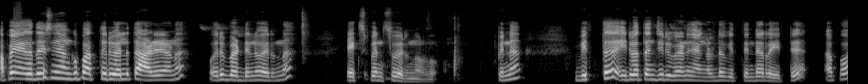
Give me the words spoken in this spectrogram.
അപ്പോൾ ഏകദേശം ഞങ്ങൾക്ക് പത്ത് രൂപയിൽ താഴെയാണ് ഒരു ബെഡിന് വരുന്ന എക്സ്പെൻസ് വരുന്നുള്ളൂ. പിന്നെ വിത്ത് ഇരുപത്തഞ്ച് രൂപയാണ് ഞങ്ങളുടെ വിത്തിന്റെ റേറ്റ് അപ്പോൾ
